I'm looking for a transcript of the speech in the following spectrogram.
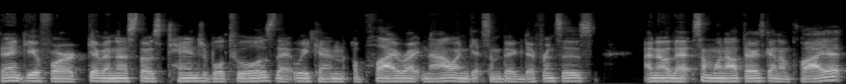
Thank you for giving us those tangible tools that we can apply right now and get some big differences. I know that someone out there is going to apply it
